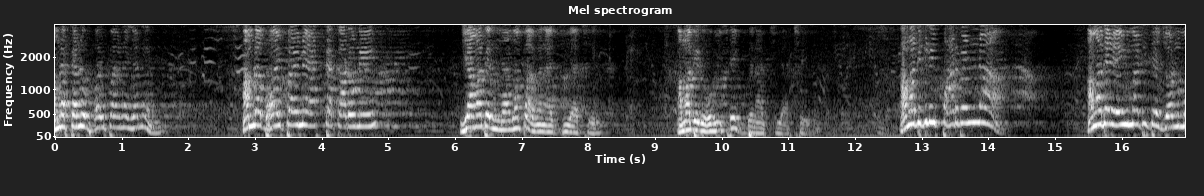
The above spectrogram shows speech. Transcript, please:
আমরা কেন ভয় পাই না জানেন? আমরা ভয় পাই না একটা কারণে যে আমাদের মমতা ব্যানার্জি আছে, আমাদের অভিষেক ব্যানার্জি আছে। আমাদের পারবেন না। আমাদের এই মাটিতে জন্ম,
